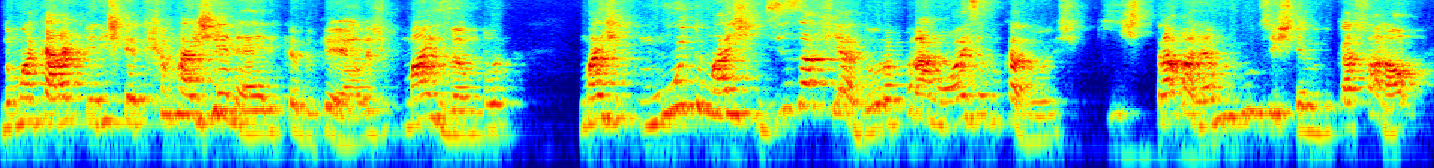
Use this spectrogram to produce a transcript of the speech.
numa característica até mais genérica do que elas, mais ampla, mas muito mais desafiadora para nós educadores que trabalhamos no sistema educacional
